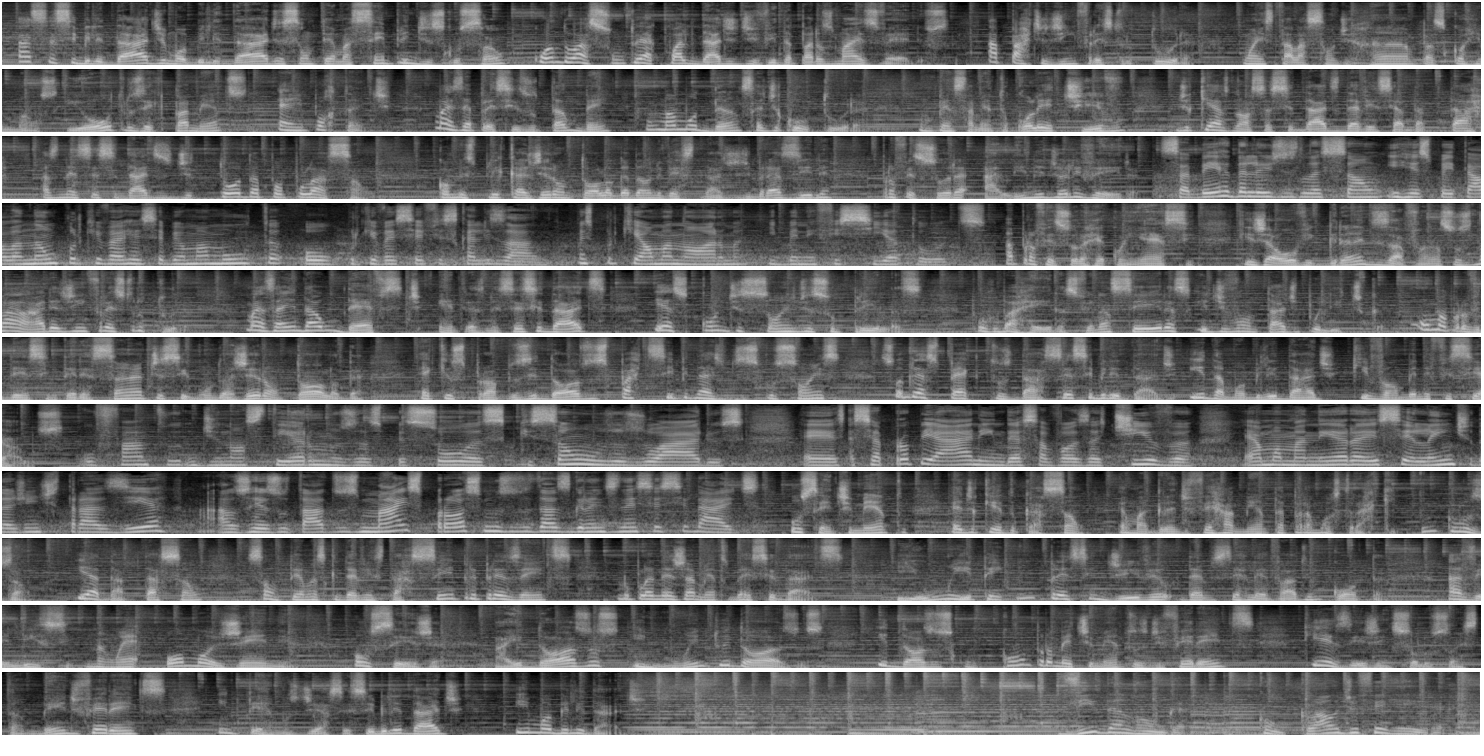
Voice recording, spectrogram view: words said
Acessibilidade e mobilidade são temas sempre em discussão quando o assunto é a qualidade de vida para os mais velhos. A parte de infraestrutura, com a instalação de rampas, corrimãos e outros equipamentos, é importante, mas é preciso também uma mudança de cultura, um pensamento coletivo de que as nossas cidades devem se adaptar às necessidades de toda a população como explica a gerontóloga da Universidade de Brasília, professora Aline de Oliveira. Saber da legislação e respeitá-la não porque vai receber uma multa ou porque vai ser fiscalizado, mas porque é uma norma e beneficia a todos. A professora reconhece que já houve grandes avanços na área de infraestrutura mas ainda há um déficit entre as necessidades e as condições de supri-las, por barreiras financeiras e de vontade política. Uma providência interessante, segundo a gerontóloga, é que os próprios idosos participem das discussões sobre aspectos da acessibilidade e da mobilidade que vão beneficiá-los. O fato de nós termos as pessoas que são os usuários é, se apropriarem dessa voz ativa é uma maneira excelente da gente trazer aos resultados mais próximos das grandes necessidades. O sentimento é de que a educação é uma grande ferramenta para mostrar que inclusão e adaptação são temas que devem estar sempre presentes no planejamento das cidades. E um item imprescindível deve ser levado em conta: a velhice não é homogênea, ou seja, há idosos e muito idosos, idosos com comprometimentos diferentes que exigem soluções também diferentes em termos de acessibilidade e mobilidade. Vida Longa, com Cláudio Ferreira.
